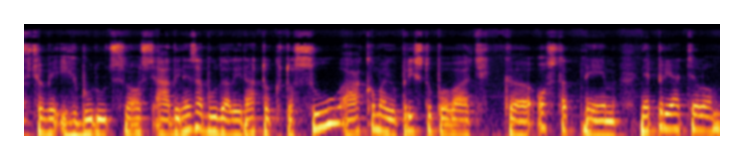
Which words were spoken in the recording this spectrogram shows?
v čom je ich budúcnosť a aby nezabúdali na to, kto sú a ako majú pristupovať k ostatným nepriateľom.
